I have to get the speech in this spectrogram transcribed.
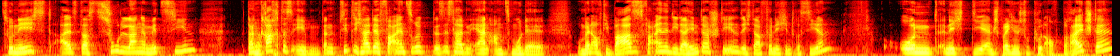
zunächst, als das zu lange mitziehen. Dann kracht es eben. Dann zieht sich halt der Verein zurück. Das ist halt ein Ehrenamtsmodell. Und wenn auch die Basisvereine, die dahinter stehen, sich dafür nicht interessieren, und nicht die entsprechenden Strukturen auch bereitstellen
